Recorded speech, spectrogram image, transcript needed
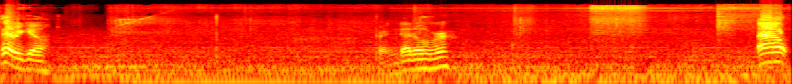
There we go. Bring that over. Ow!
